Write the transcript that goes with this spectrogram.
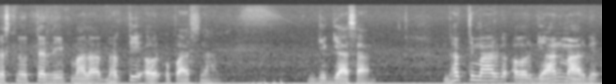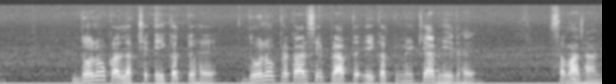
प्रश्नोत्तर, दीपमाला, भक्ति और उपासना। जिज्ञासा। भक्ति मार्ग और ज्ञान मार्ग दोनों का लक्ष्य एकत्व है। दोनों प्रकार से प्राप्त एकत्व में क्या भेद है? समाधान।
